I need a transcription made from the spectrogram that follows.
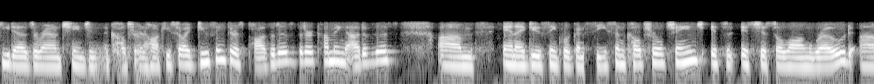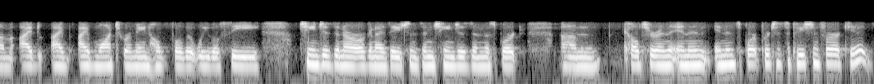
he does around changing the culture in hockey. So I do think there's positives that are coming out of this, um, and I do think we're going to see some cultural change. It's it's just a long road. Um, I I, I want to remain hopeful that we will see changes in our organizations and changes in the sport um, culture and, and, and in sport participation for our kids.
